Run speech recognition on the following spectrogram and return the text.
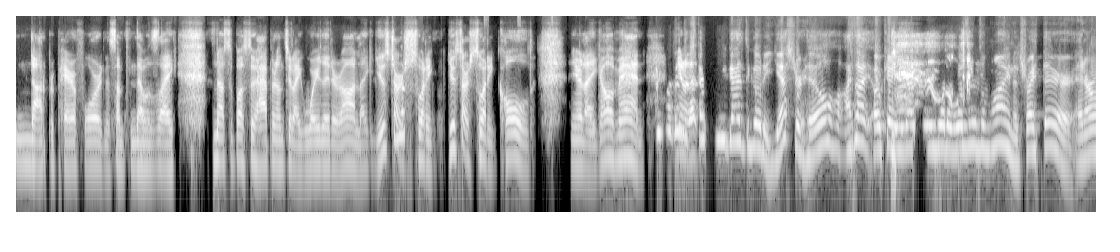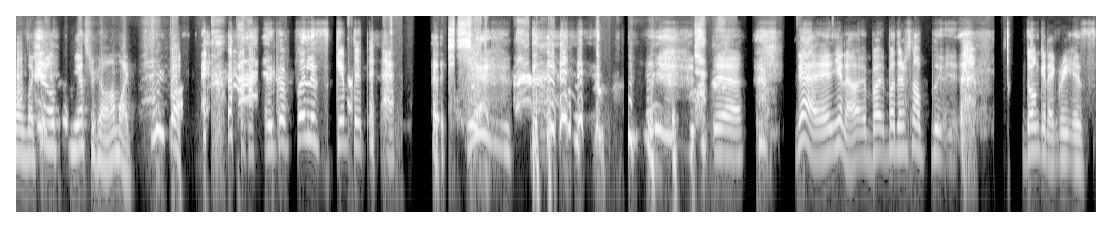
not prepared for, and it's something that was like not supposed to happen until like way later on. Like you start sweating, you start sweating cold, and you're like, "Oh man, You know, that- you guys to go to Yester Hill. I thought, okay, you guys are going to Wizards of Wine. It's right there. And everyone's like, no, let's go to Yester Hill. And I'm like, fuck. I completely skipped it." yeah, yeah, and you know, but but there's no. Don't get angry is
